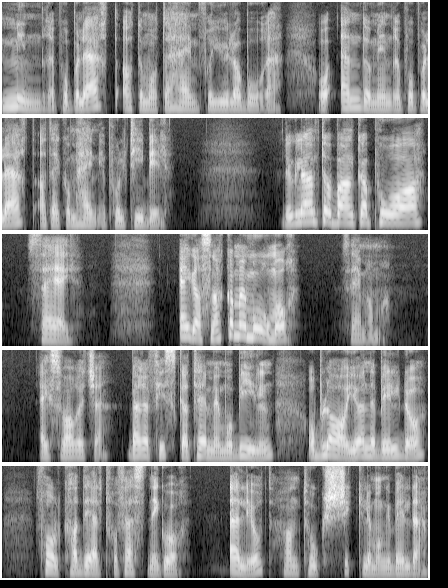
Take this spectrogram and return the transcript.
mindre populært at hun måtte hjem fra julebordet, og enda mindre populært at jeg kom hjem i politibil. Du glemte å banke på, sier jeg. Jeg har snakka med mormor, sier mamma. Jeg svarer ikke, bare fisker til meg mobilen og blar gjennom bilder folk har delt fra festen i går. Elliot, han tok skikkelig mange bilder.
